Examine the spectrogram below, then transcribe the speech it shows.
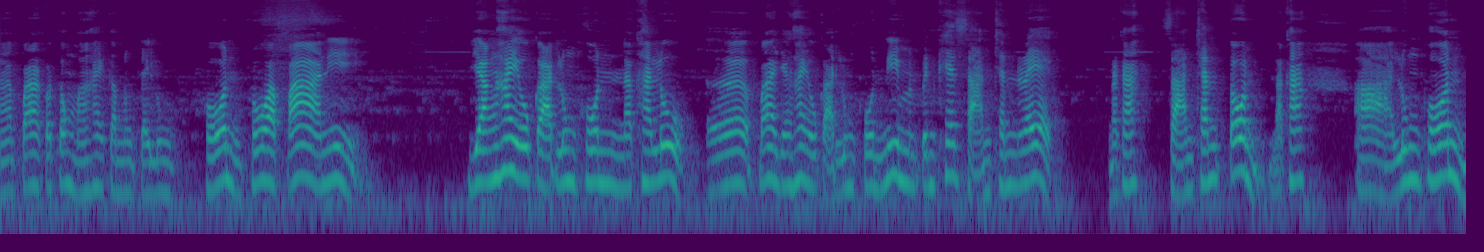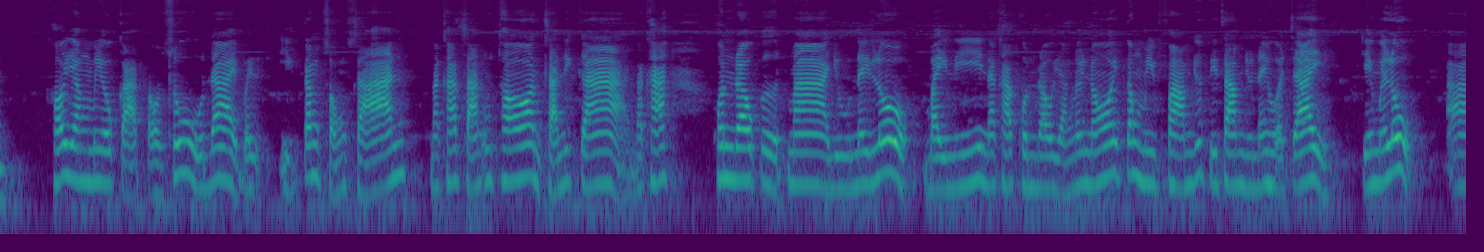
นะ ป้าก็ต้องมาให้กำลังใจลุงพล เพราะว่าป้านี่ ยังให้โอกาสลุงพลนะคะ ลูก เออ ป้ายังให้โอกาสลุงพลนี่มันเป็นแค่ศาลชั้นแรกนะคะศาลชั้นต้นนะคะ อ่าลุงพล เขายังมีโอกาสต่อสู้ได้ไปอีกตั้งสองศาลนะคะศาลอุทธรณ์ศาลฎีกานะคะ คนเราเกิดมาอยู่ในโลกใบนี้นะคะ คนเราอย่างน้อยๆ ต้องมีความยุติธรรมอยู่ในหัวใจจริงไหมลูกอ่า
